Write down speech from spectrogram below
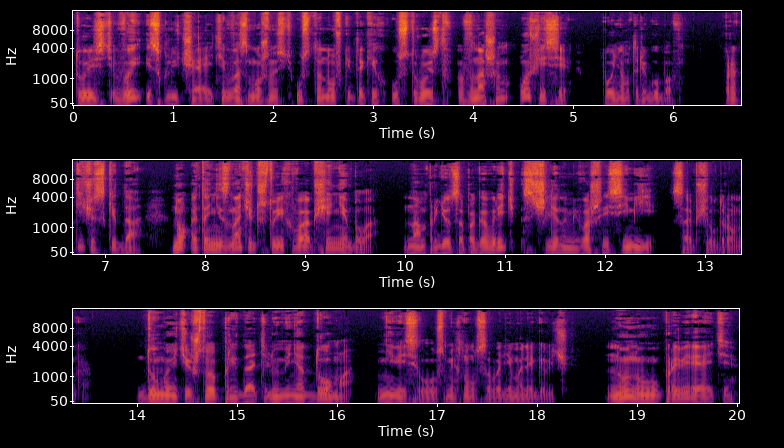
То есть вы исключаете возможность установки таких устройств в нашем офисе, понял Трегубов. Практически да, но это не значит, что их вообще не было. Нам придется поговорить с членами вашей семьи, сообщил Дронга. Думаете, что предатель у меня дома? Невесело усмехнулся Вадим Олегович. Ну-ну, проверяйте.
